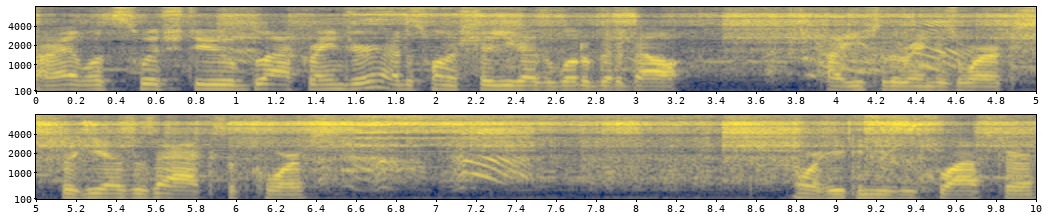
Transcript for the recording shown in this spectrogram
Alright, let's switch to Black Ranger. I just want to show you guys a little bit about how each of the Rangers works. So he has his axe, of course. Or he can use his blaster.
